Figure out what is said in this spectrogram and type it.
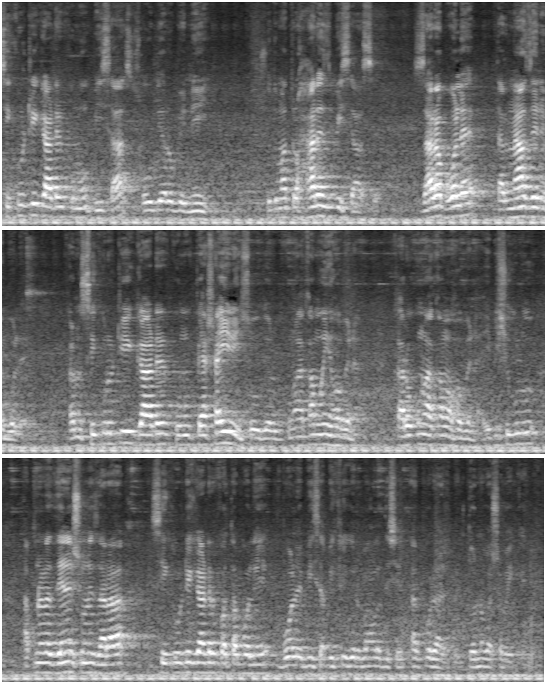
সিকিউরিটি গার্ডের কোনো ভিসা সৌদি আরবে নেই। শুধুমাত্র হারেজ ভিসা আছে। যারা বলে, তার না জেনে বলে। কারণ সিকিউরিটি গার্ডের কোনো পেশাই নেই সৌদি আরবে। কোনো আকামাই হবে না। কারও কোনো আকামা হবে না। এই বিষয়গুলো আপনারা জেনে শুনে যারা সিকিউরিটি গার্ডের কথা বলে বলে ভিসা বিক্রি করে বাংলাদেশে, তারপরে আসবেন। ধন্যবাদ সবাইকে।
